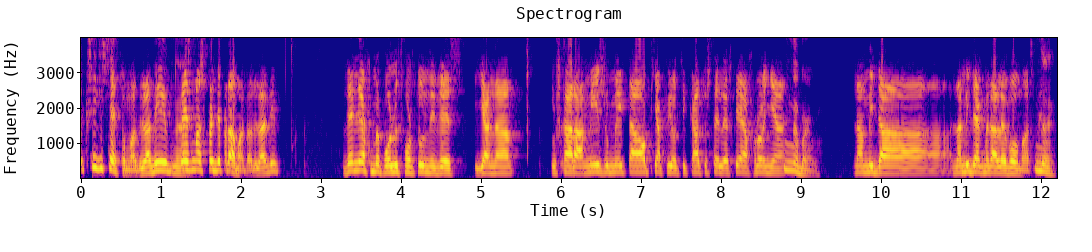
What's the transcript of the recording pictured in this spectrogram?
Εξήγησέ το μας. Δηλαδή, Ναι. πες μας πέντε πράγματα. Δηλαδή, δεν έχουμε πολλούς φορτούνιδες για να τους χαραμίζουμε ή τα όποια ποιοτικά τους τελευταία χρόνια Ναι, μπράβο. να μην τα, να μην τα εκμεταλλευόμαστε. Ναι.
